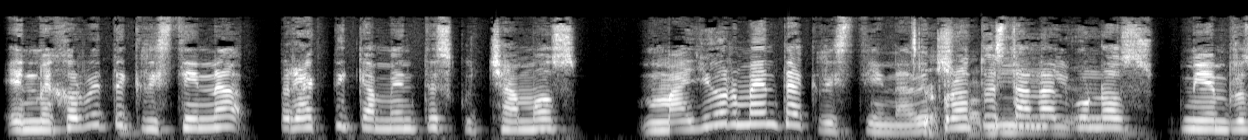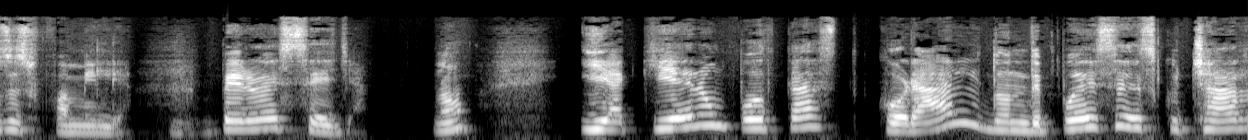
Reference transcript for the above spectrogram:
En Mejor Vete Cristina prácticamente escuchamos mayormente a Cristina. De pronto están algunos miembros de su familia, pero es ella, ¿no? Y aquí era un podcast coral donde puedes escuchar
